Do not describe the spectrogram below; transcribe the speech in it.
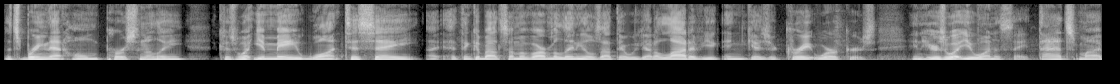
Let's bring that home personally. Because what you may want to say, I, I think about some of our millennials out there. We got a lot of you, and you guys are great workers. And here's what you want to say That's my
